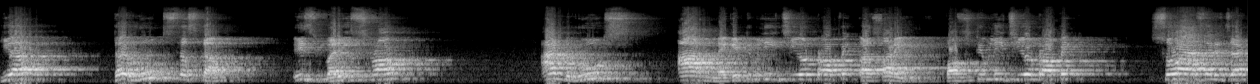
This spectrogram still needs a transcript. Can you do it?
Here, the root system is very strong and roots are negatively geotropic uh, sorry, positively geotropic So as a result,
